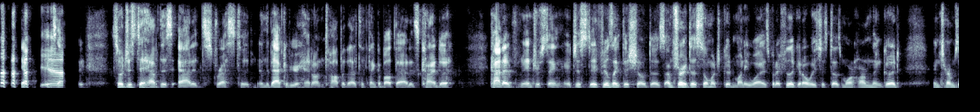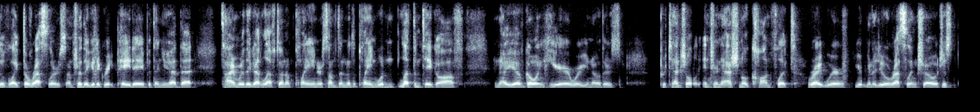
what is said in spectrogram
yeah, yeah. Exactly. So just to have this added stress to in the back of your head on top of that to think about that is kind of kind of interesting. It just it feels like this show does. I'm sure it does so much good money wise, but I feel like it always just does more harm than good in terms of like the wrestlers. I'm sure they get a great payday, but then you had that time where they got left on a plane or something, or the plane wouldn't let them take off. And now you have going here where you know there's potential international conflict, right? Where you're going to do a wrestling show. It just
